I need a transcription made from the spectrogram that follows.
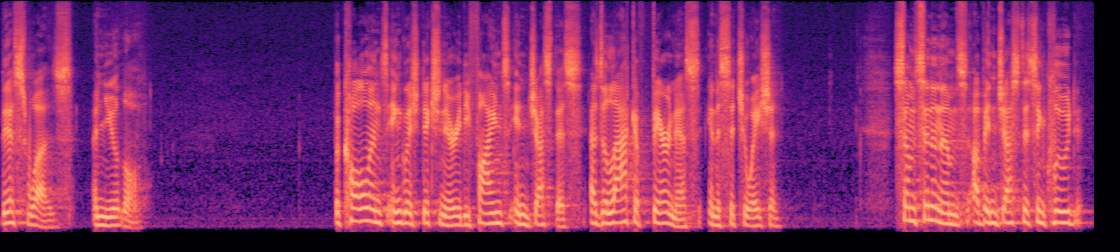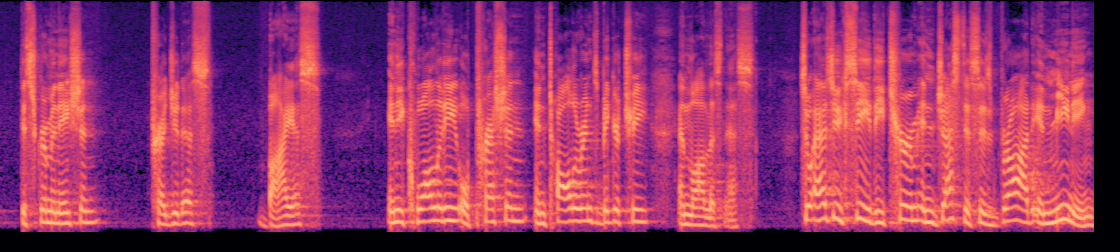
this was a new low. The Collins English Dictionary defines injustice as a lack of fairness in a situation. Some synonyms of injustice include discrimination, prejudice, bias, inequality, oppression, intolerance, bigotry, and lawlessness. So, as you see, the term injustice is broad in meaning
